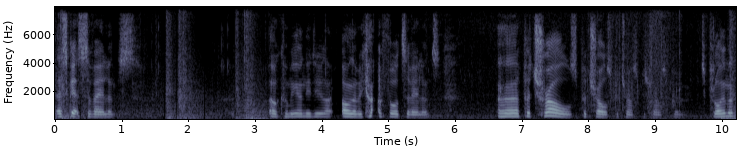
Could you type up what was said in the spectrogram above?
Let's get surveillance. Oh, can we only do like? Oh no, we can't afford surveillance. Uh, patrols, patrols, patrols, patrols. Deployment.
